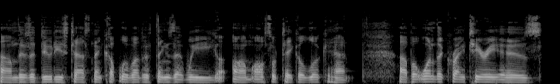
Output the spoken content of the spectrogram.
there's a duties test and a couple of other things that we also take a look at. Uh, but one of the criteria is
